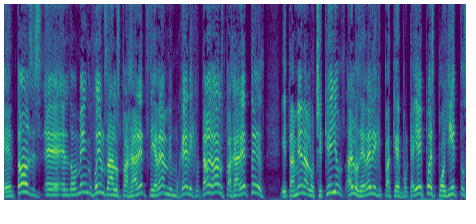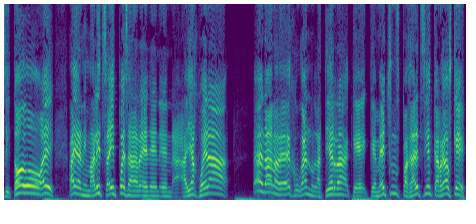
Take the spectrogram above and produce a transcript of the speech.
Entonces, eh, el domingo fuimos a los pajaretes, llevé a mi mujer y dije, te voy a llevar a los pajaretes y también a los chiquillos, ahí los llevé y dije, ¿para qué? Porque ahí hay pues pollitos y todo, hay, hay animalitos ahí pues allá afuera. Ah, no, no, eh, jugando en la tierra, que, que me echen unos pajaretes bien cargados, que,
